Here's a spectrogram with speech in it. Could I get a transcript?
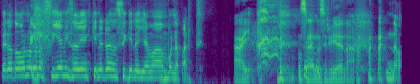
pero todos lo conocían y sabían quién era, así que le llamaban Bonaparte. Ah, ya. o sea, no sirvió de nada. No.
